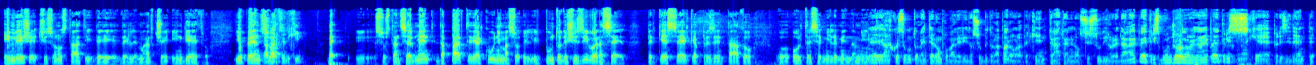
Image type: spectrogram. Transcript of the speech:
e invece ci sono stati de- delle marce indietro. Io penso, da parte di chi? Beh, eh, sostanzialmente da parte di alcuni, ma so- il punto decisivo era SEL, perché è SEL che ha presentato oltre 6.000 emendamenti. E a questo punto la interrompo, ma le ridò subito la parola perché è entrata nei nostri studi Loredana De Petris. Buongiorno Loredana De Petris, Buongiorno. che è presidente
